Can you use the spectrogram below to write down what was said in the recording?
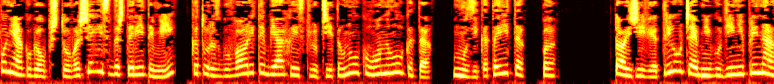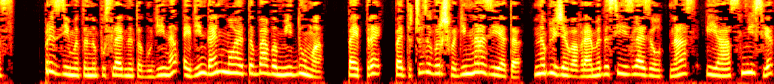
Понякога общуваше и с дъщерите ми, като разговорите бяха изключително около науката, музиката и т.п. Той живя три учебни години при нас. През зимата на последната година, един ден моята баба ми дума. Петре, Петъчо завършва гимназията, наближава време да си излезе от нас, и аз мисля,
